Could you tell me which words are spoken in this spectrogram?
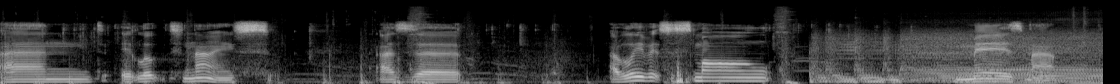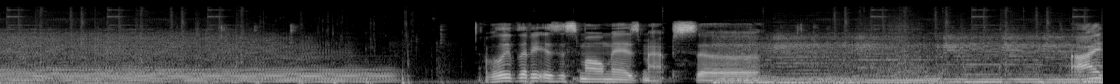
and it looked nice. As a I believe it's a small maze map. I believe that it is a small maze map, so I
